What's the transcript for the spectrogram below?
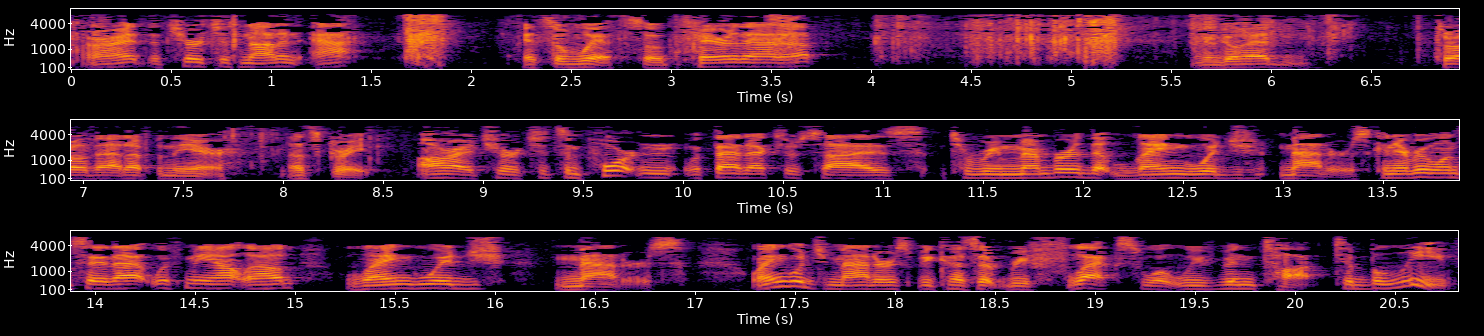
Alright, the church is not an at, it's a with. So tear that up. And then go ahead and throw that up in the air. That's great. All right, church, it's important with that exercise to remember that language matters. Can everyone say that with me out loud? Language matters. Language matters because it reflects what we've been taught to believe.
